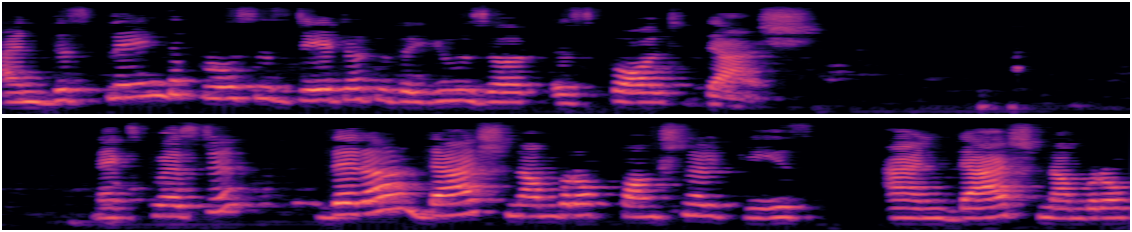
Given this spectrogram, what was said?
and displaying the process data to the user is called dash. Next question. There are dash number of functional keys and dash number of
